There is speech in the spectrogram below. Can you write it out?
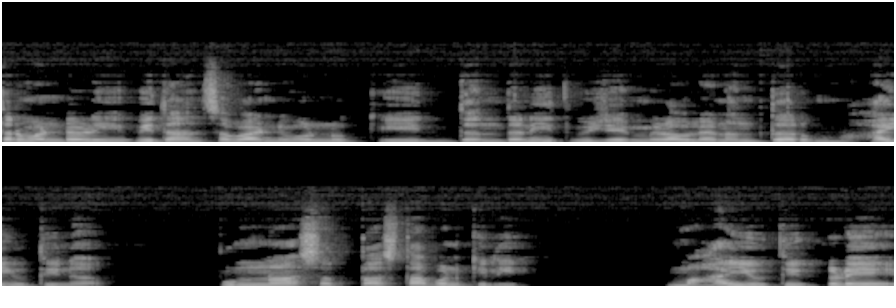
तर मंडळी विधानसभा निवडणुकीत दणदणीत विजय मिळवल्यानंतर महायुतीनं पुन्हा सत्ता स्थापन केली. महायुतीकडे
